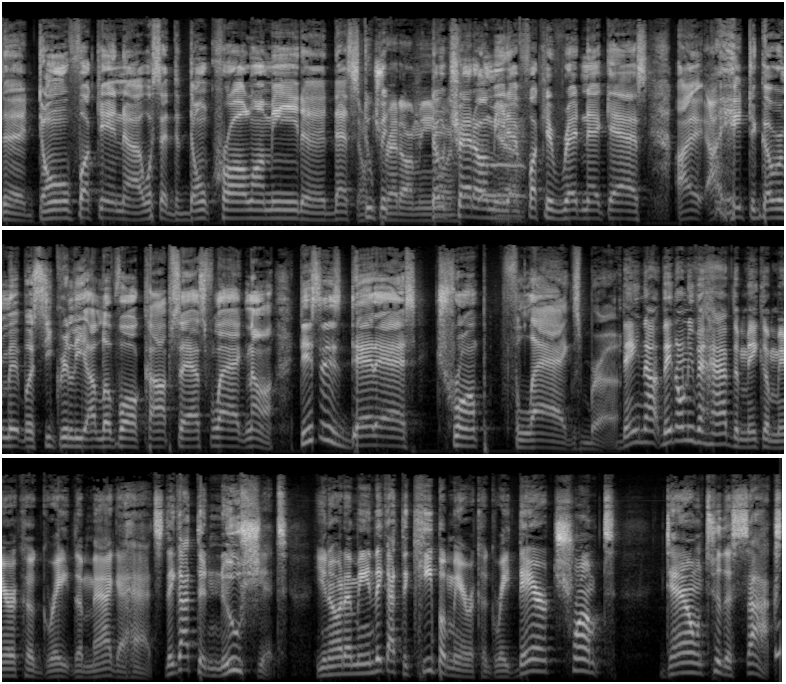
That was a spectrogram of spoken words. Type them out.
the don't fucking uh, what's that? The don't crawl on me. The that stupid. Don't tread on me Don't tread on me. Yeah. That fucking redneck ass. I I hate the government, but secretly I love all cops ass flag. Nah, this is dead ass Trump flags, bruh. they not they don't even have the make america great the maga hats. They got the new shit. You know what i mean? They got the keep america great. They're trumped down to the socks.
